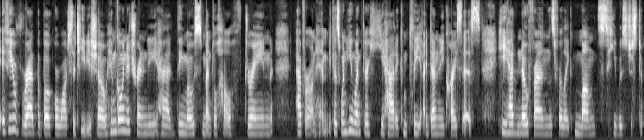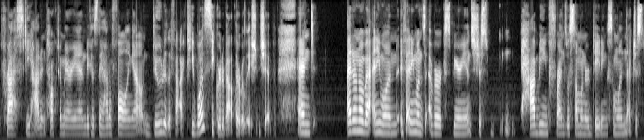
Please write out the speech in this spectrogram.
If you've read the book or watched the TV show, him going to Trinity had the most mental health drain ever on him because when he went there, he had a complete identity crisis. He had no friends for like months. He was just depressed. He hadn't talked to Marianne because they had a falling out due to the fact he was secret about their relationship. And I don't know about anyone, if anyone's ever experienced just having friends with someone or dating someone that just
